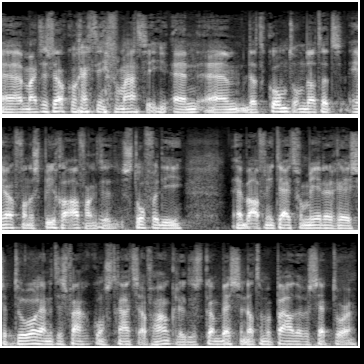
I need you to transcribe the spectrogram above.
Uh, maar het is wel correcte informatie. En um, dat komt omdat het heel erg van de spiegel afhangt. De stoffen die hebben affiniteit voor meerdere receptoren en het is vaak ook concentratieafhankelijk. Dus het kan best zijn dat een bepaalde receptor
